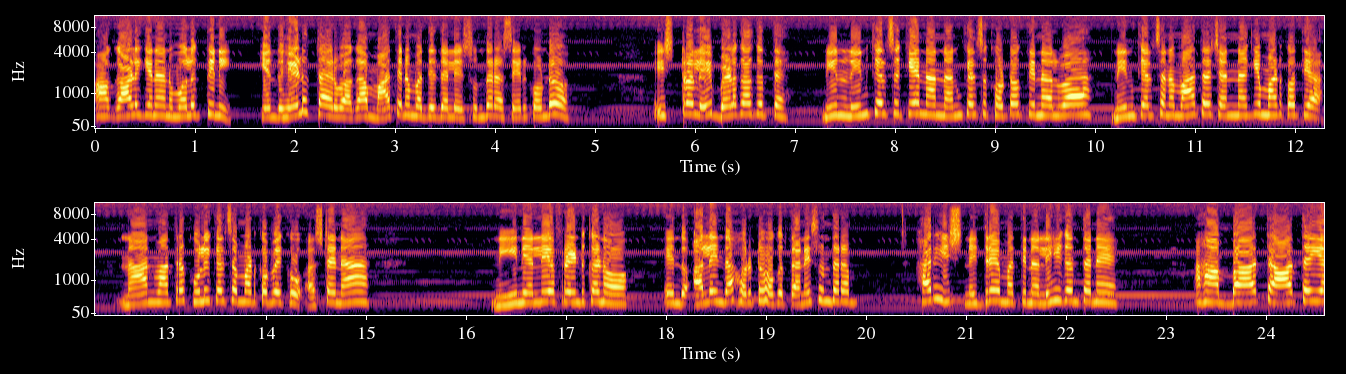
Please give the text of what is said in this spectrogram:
ಆ ಗಾಳಿಗೆ ನಾನು ಮಲಗ್ತೀನಿ. ಎಂದು ಹೇಳುತ್ತಾ ಇರುವಾಗ ಮಾತಿನ ಮಧ್ಯದಲ್ಲಿ ಸುಂದರ ಸೇರಿಕೊಂಡು, ಇಷ್ಟರಲ್ಲಿ ಬೆಳಗಾಗುತ್ತೆ. ನೀನು ನಿನ್ನ ಕೆಲಸಕ್ಕೆ, ನಾನು ನನ್ನ ಕೆಲ್ಸಕ್ಕೆ ಹೊಟ್ಟೋಗ್ತೀನಲ್ವಾ ನಿನ್ನ ಕೆಲಸನ ಮಾತ್ರ ಚೆನ್ನಾಗಿ ಮಾಡ್ಕೋತೀಯ? ನಾನು ಮಾತ್ರ ಕೂಲಿ ಕೆಲಸ ಮಾಡ್ಕೋಬೇಕು, ಅಷ್ಟೇನಾ? ನೀನೆಲ್ಲಿಯ ಫ್ರೆಂಡ್ ಕಣೋ? ಎಂದು ಅಲ್ಲಿಂದ ಹೊರಟು ಹೋಗುತ್ತಾನೆ ಸುಂದರಂ. ಹರೀಶ್, ನಿದ್ರೆ ಮತ್ತಿನಲ್ಲಿ ಹೀಗಂತಾನೆ. ಹಬ್ಬ ತಾತಯ್ಯ,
